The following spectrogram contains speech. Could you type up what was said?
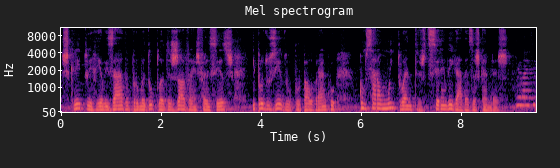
escrito e realizado por uma dupla de jovens franceses e produzido por Paulo Branco, começaram muito antes de serem ligadas as câmaras. Silêncio,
